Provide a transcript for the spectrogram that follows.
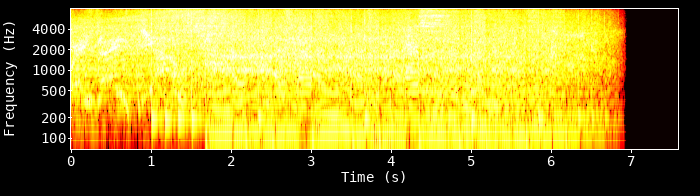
crazy.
